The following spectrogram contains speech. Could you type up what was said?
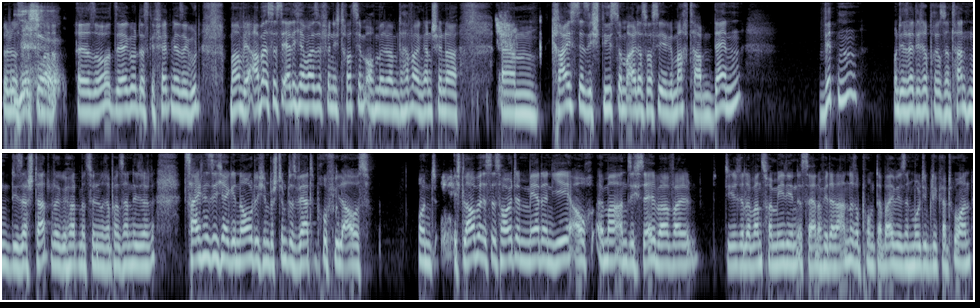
Du hast yes, äh, so, sehr gut, das gefällt mir sehr gut. Machen wir. Aber es ist ehrlicherweise, finde ich, trotzdem auch mit dem Metapher ein ganz schöner ähm, Kreis, der sich schließt um all das, was wir hier gemacht haben. Denn Witten, und ihr seid die Repräsentanten dieser Stadt oder gehört mir zu den Repräsentanten dieser Stadt, zeichnen sich ja genau durch ein bestimmtes Werteprofil aus. Und ich glaube, es ist heute mehr denn je auch immer an sich selber, weil die Relevanz von Medien ist ja noch wieder der andere Punkt dabei. Wir sind Multiplikatoren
